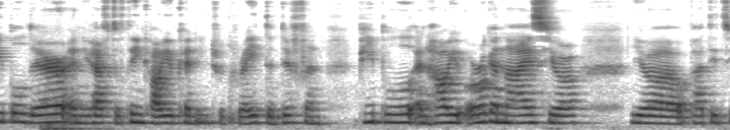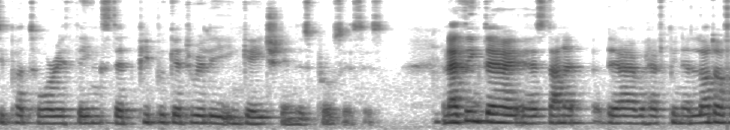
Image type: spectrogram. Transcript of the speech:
people there and you have to think how you can integrate the different people and how you organize your your participatory things that people get really engaged in these processes. And i think there has done a, there have been a lot of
